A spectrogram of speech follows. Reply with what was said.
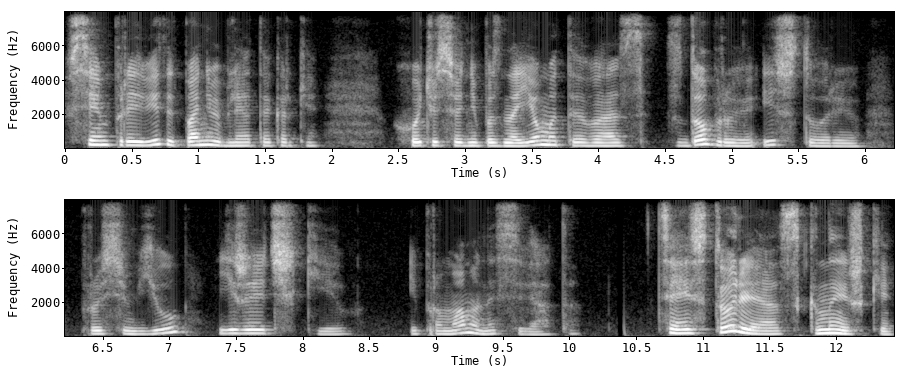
Всім привіт від пані бібліотекарки. Хочу сьогодні познайомити вас з доброю історією про сім'ю їжачків і про мамине свято. Ця історія з книжки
